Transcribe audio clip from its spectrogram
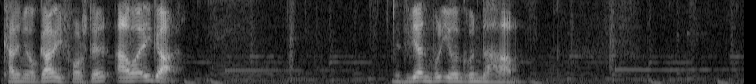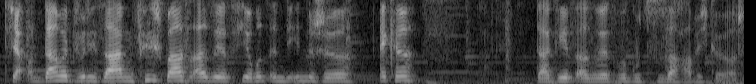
Kann ich mir noch gar nicht vorstellen, aber egal. Sie werden wohl ihre Gründe haben. Tja, und damit würde ich sagen, viel Spaß also jetzt hier rund in die indische Ecke. Da geht es also jetzt wohl gut zur Sache, habe ich gehört.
